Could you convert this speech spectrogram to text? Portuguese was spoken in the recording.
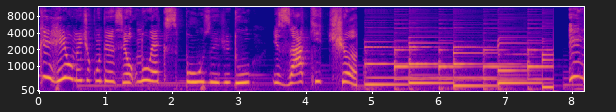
que realmente aconteceu no Exposed do Isaac Chan.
